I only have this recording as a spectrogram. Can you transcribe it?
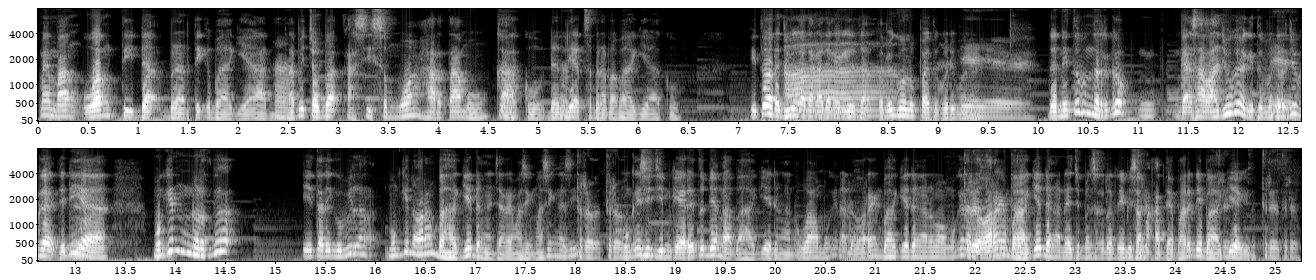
memang uang tidak berarti kebahagiaan. Hmm. Tapi coba kasih semua hartamu ke Hmm. aku dan Hmm. lihat seberapa bahagia aku. Itu ada juga kata-kata kayak gitu? Ah. tapi gue lupa itu gue di mana. Iya, iya, iya. Dan itu menurut gue nggak salah juga gitu, bener Iya. juga. Jadi ya mungkin menurut gue, ya tadi gue bilang mungkin orang bahagia dengan cara masing-masing gak sih? True, true. Mungkin si Jim Carrey itu dia nggak bahagia dengan uang, mungkin ada orang yang bahagia dengan uang, mungkin True, ada orang true, yang true. bahagia dengan dia cuma sekedar dia bisa makan tiap hari dia bahagia gitu. True, true.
